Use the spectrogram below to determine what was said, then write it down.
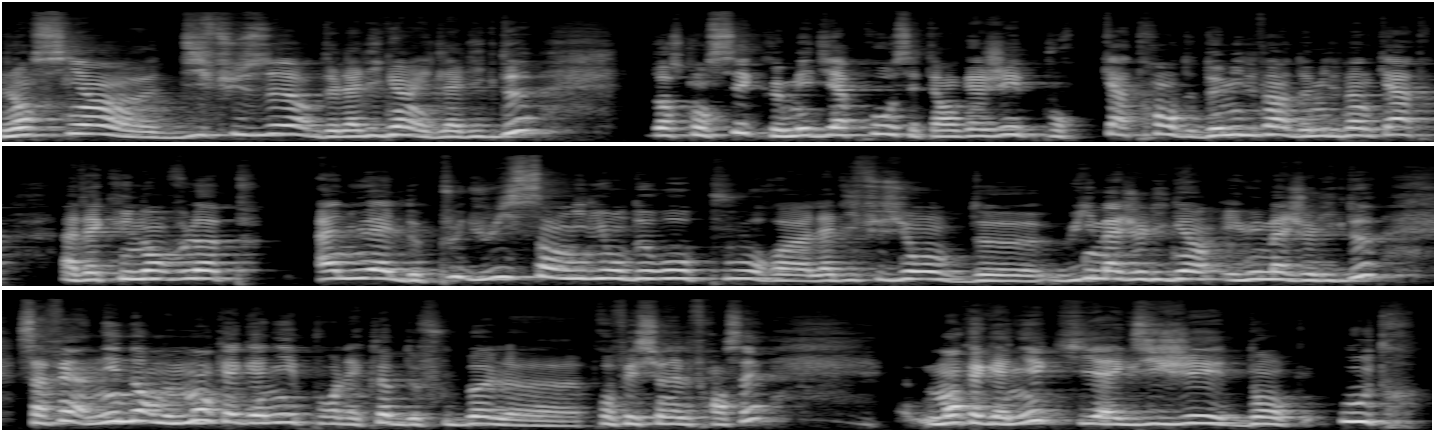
l'ancien euh, diffuseur de la Ligue 1 et de la Ligue 2. Lorsqu'on sait que Mediapro s'était engagé pour 4 ans de 2020 à 2024 avec une enveloppe annuelle de plus de 800 millions d'euros pour euh, la diffusion de 8 matchs de Ligue 1 et 8 matchs de Ligue 2, ça fait un énorme manque à gagner pour les clubs de football euh, professionnels français. Manque à gagner qui a exigé donc, outre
